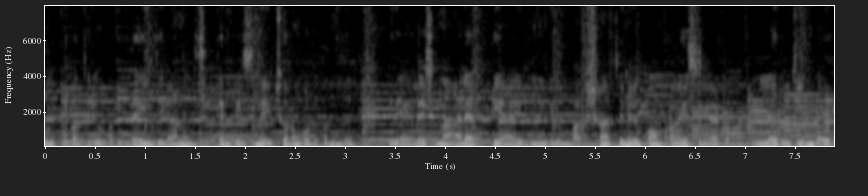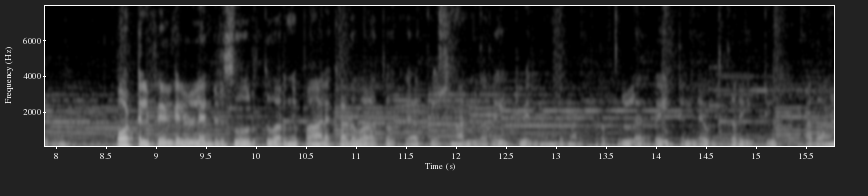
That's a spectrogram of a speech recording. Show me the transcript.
നൂറ്റിപ്പത്ത് രൂപ ഈ റേഞ്ചിലാണ് ചിക്കൻ പീസ് നെയ്ച്ചോറും കൊടുക്കുന്നത്. ഇത് ഏകദേശം നാലരട്ടി ആയിരുന്നെങ്കിലും ഭക്ഷണത്തിനൊരു കോംപ്രമൈസ് ഇല്ല കേട്ടോ നല്ല രുചി ഉണ്ടായിരുന്നു. ഹോട്ടൽ ഫീൽഡിലുള്ള എന്റെ ഒരു സുഹൃത്ത് പറഞ്ഞു പാലക്കാട് ഭാഗത്തൊക്കെ അത്യാവശ്യം നല്ല റേറ്റ് വരുന്നുണ്ട്. മലപ്പുറത്തുള്ള റേറ്റ് അല്ല ഇവിടുത്തെ റേറ്റ് അതാണ്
